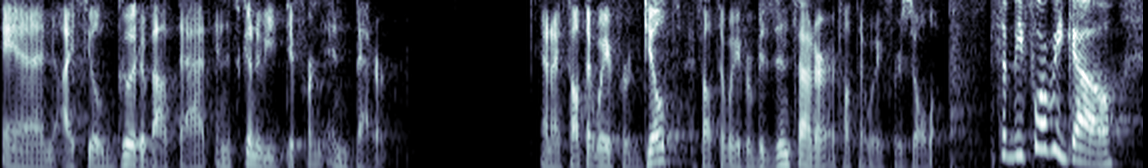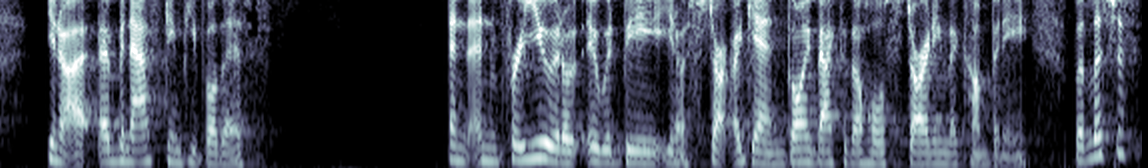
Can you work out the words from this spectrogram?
and I feel good about that, and it's going to be different and better. And I felt that way for Gilt. I felt that way for Business Insider. I felt that way for Zola. So before we go, you know, I, I've been asking people this, and and for you, it it would be you know start again going back to the whole starting the company. But let's just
